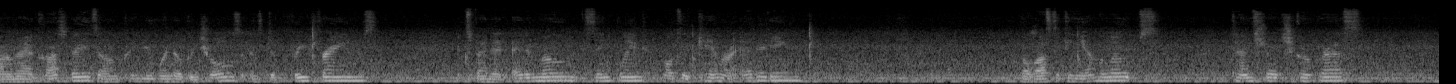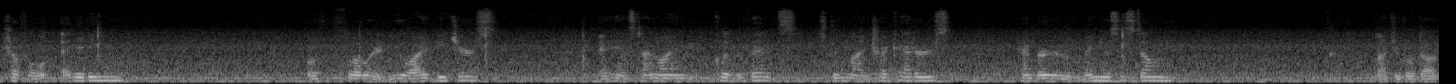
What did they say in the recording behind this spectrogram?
automatic crossfades on preview window controls, instant free frames, expanded edit mode, sync link, multi-camera editing, velocity envelopes, time stretch compress, shuffle editing, overflow and UI features, enhanced timeline clip events, streamlined track headers, hamburger menu system, logical dock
